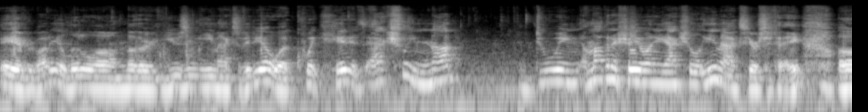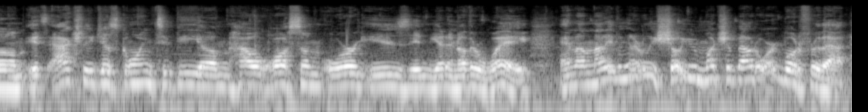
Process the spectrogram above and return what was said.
Hey everybody, a little um, another using Emacs video, a quick hit. It's actually not doing, I'm not going to show you any actual Emacs here today. Um, it's actually just going to be um, how awesome org is in yet another way. And I'm not even going to really show you much about org mode for that.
